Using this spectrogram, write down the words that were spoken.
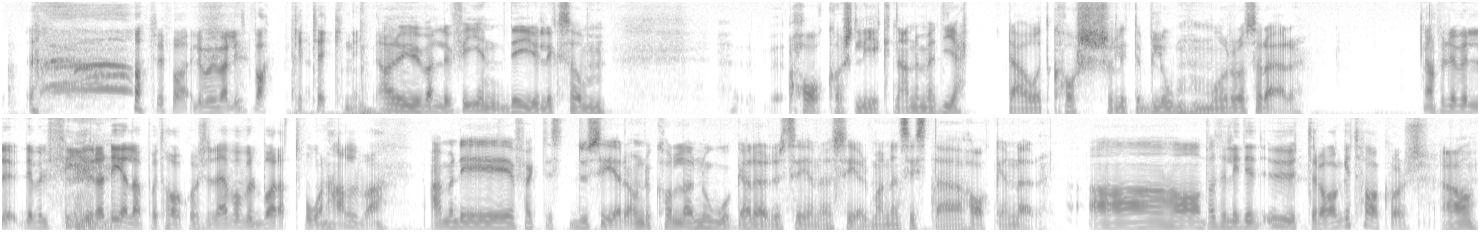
det, var, det var en väldigt vacker teckning. ja, det är ju väldigt fin. Det är ju liksom hakkorsliknande med ett hjärta och ett kors och lite blommor och sådär. Ja, för det är väl, det är väl fyra delar på ett hakkors, det där var väl bara två och en halv va? Ja, men det är faktiskt, du ser, om du kollar noga där senare ser man den sista haken där. Jaha, fast ett litet utdraget hakkors. Ja,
